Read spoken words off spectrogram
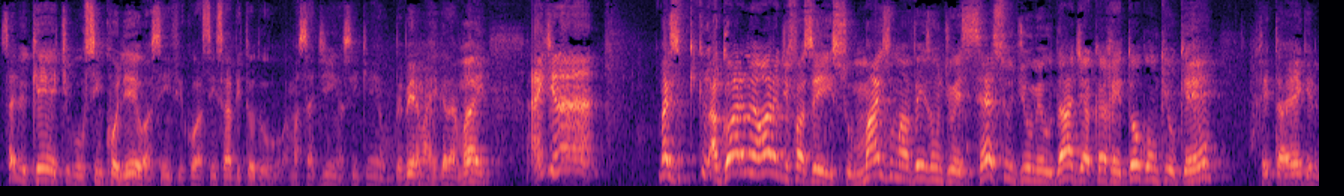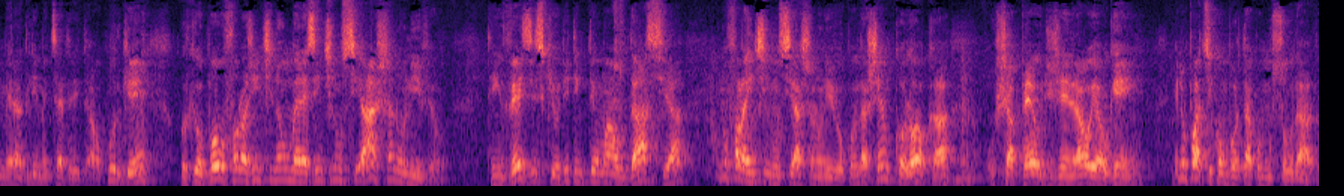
Sabe o quê? Tipo, se encolheu assim, ficou assim, sabe, todo amassadinho, assim, que nem o bebê na barriga da mãe. Aí, mas agora não é hora de fazer isso. Mais uma vez, onde o excesso de humildade acarretou com que o quê? Retaegel, Meraglim, etc. E tal. Por quê? Porque o povo falou, a gente não merece, a gente não se acha no nível. Tem vezes que o Di tem que ter uma audácia, e não falar a gente não se acha no nível. Quando Hashem coloca o chapéu de general em alguém, ele não pode se comportar como um soldado.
